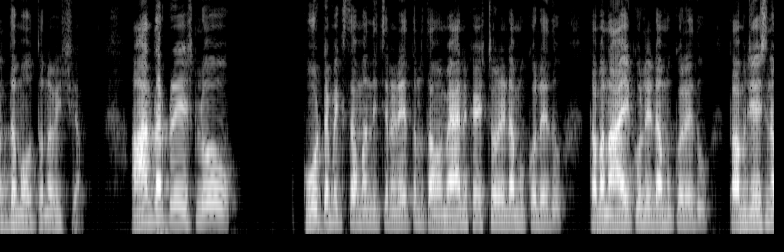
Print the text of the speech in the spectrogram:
అర్థమవుతున్న విషయం. ఆంధ్రప్రదేశ్లో కూటమికి సంబంధించిన నేతలు తమ మేనిఫెస్టోని నమ్ముకోలేదు తమ నాయకుల్ని నమ్ముకోలేదు తాము చేసిన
